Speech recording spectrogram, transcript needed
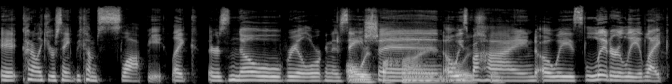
it kind of like you were saying, becomes sloppy. Like there's no real organization, behind, always, always, yeah. behind, always literally like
